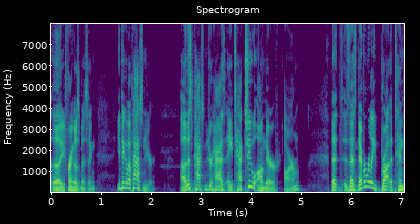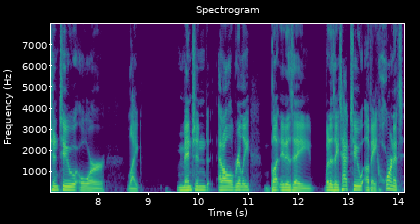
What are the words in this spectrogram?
uh, your friend goes missing, you pick up a passenger. Uh, this passenger has a tattoo on their arm that is, that's never really brought attention to or like mentioned at all, really. But it is a but it is a tattoo of a hornet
